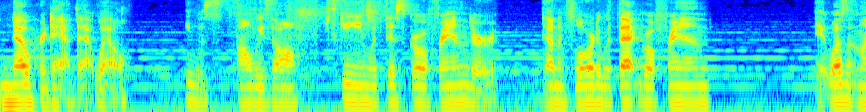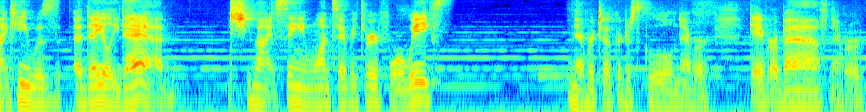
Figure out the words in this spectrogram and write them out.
know her dad that well. He was always off skiing with this girlfriend or down in Florida with that girlfriend. It wasn't like he was a daily dad. She might see him once every three or four weeks. Never took her to school, never gave her a bath, never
